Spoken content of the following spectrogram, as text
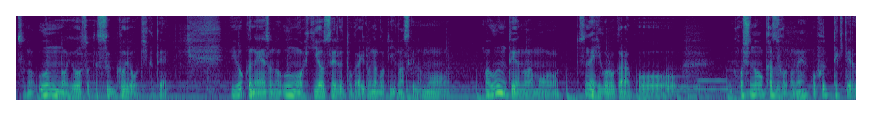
その運の要素ってすっごい大きくてよくねその運を引き寄せるとかいろんなこと言いますけども、まあ、運っていうのはもう常日頃からこう星の数ほどねこう降ってきてる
